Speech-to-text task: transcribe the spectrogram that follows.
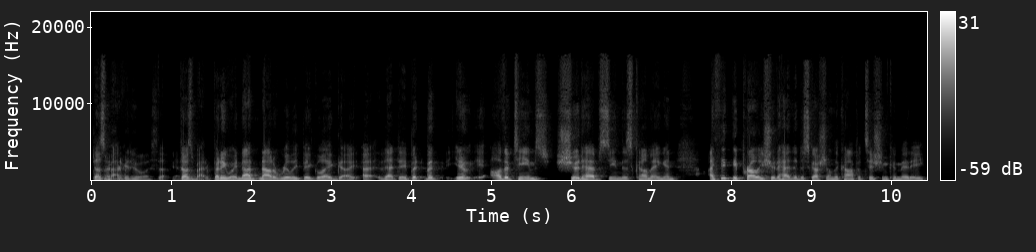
Doesn't I matter. who it was. Yeah. Doesn't matter. But anyway, not not a really big leg uh, uh, that day. But but you know, other teams should have seen this coming, and I think they probably should have had the discussion on the competition committee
